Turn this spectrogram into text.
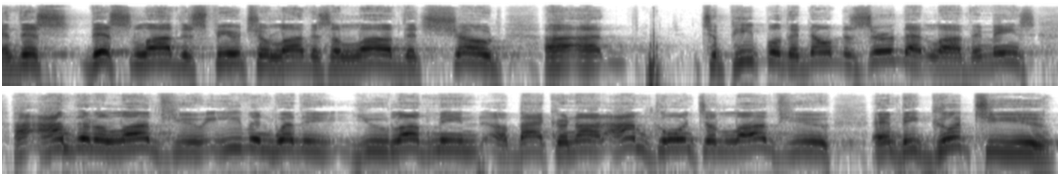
And this, this love, the spiritual love, is a love that's showed uh, uh, to people that don't deserve that love. It means I'm going to love you even whether you love me uh, back or not. I'm going to love you and be good to you.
